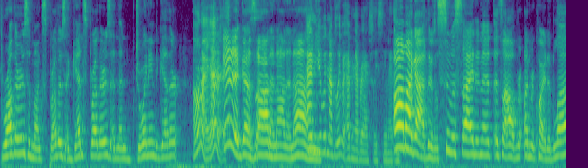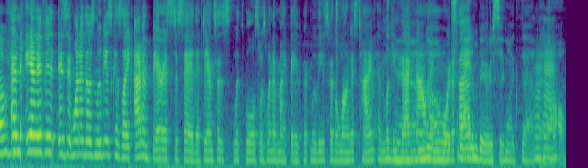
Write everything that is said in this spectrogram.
brothers amongst brothers against brothers, and then joining together. Oh my goodness. And it goes on and on and on. And you would not believe it. I've never actually seen it. Oh my God! There's a suicide in it. It's all unrequited love. And and if it is it one of those movies because like I'm embarrassed to say that Dances with Wolves was one of my favorite movies for the longest time, and looking back now, no, I'm It's not embarrassing like that at mm-hmm. all.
